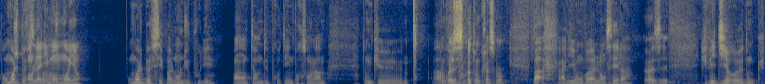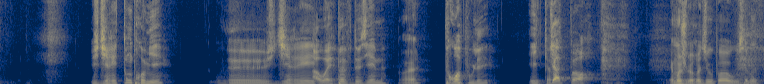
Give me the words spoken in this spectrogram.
Pour moi, le je bœuf, prends l'aliment du poulet. moyen. Pour moi, le bœuf, c'est pas loin du poulet en termes de protéines pour 100 grammes. Donc, euh, ah, donc, vas-y, c'est quoi ton classement? Bah, allez, on va lancer là. Vas-y. Je vais dire euh, donc. Je dirais ton premier. Euh, je dirais Ah ouais. bœuf deuxième. Ouais. Trois poulets. Et, Et quatre. quatre porcs. Et moi, je le redis ou pas Ou c'est bon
